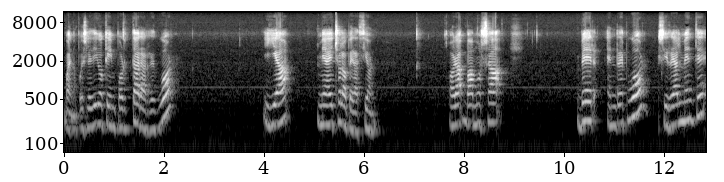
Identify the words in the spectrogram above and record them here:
Bueno, pues le digo que importara RedWord y ya me ha hecho la operación. Ahora vamos a ver en RedWord si realmente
